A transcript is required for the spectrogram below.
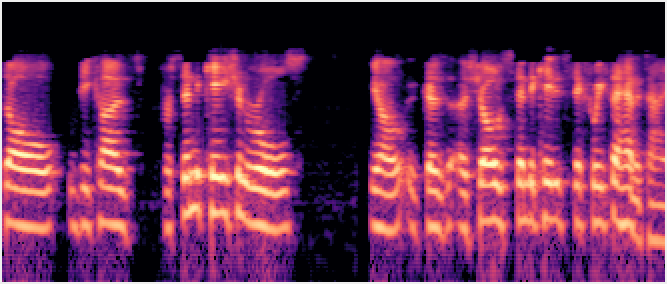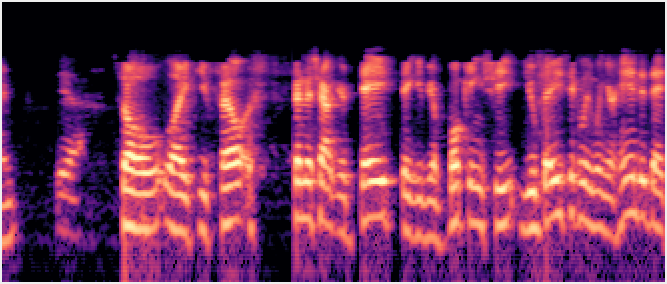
So because for syndication rules, you know, because a show's syndicated six weeks ahead of time. Yeah. So like you fill, finish out your dates, they give you a booking sheet. You basically, when you're handed that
